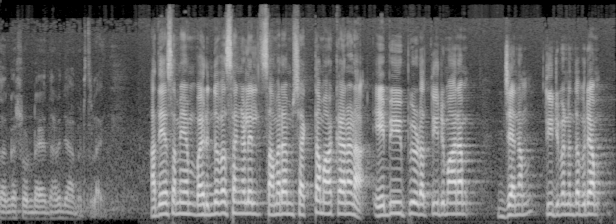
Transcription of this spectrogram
സംഘർഷം ഉണ്ടായെന്നാണ് ഞാൻ മനസ്സിലാക്കി അതേസമയം വരും ദിവസങ്ങളിൽ സമരം ശക്തമാക്കാനാണ് എ ബി വി പിയുടെ തീരുമാനം. ജനം തിരുവനന്തപുരം.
